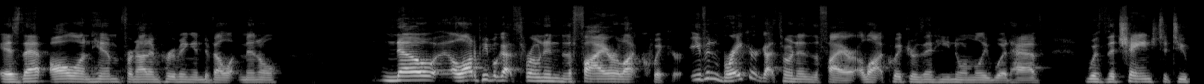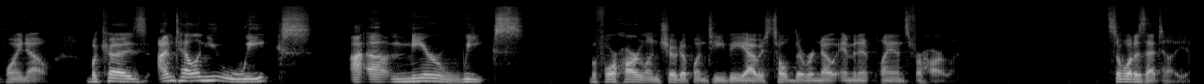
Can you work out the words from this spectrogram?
Is that all on him for not improving in developmental? No, a lot of people got thrown into the fire a lot quicker. Even Breakker got thrown into the fire a lot quicker than he normally would have with the change to 2.0. Because I'm telling you, weeks, uh, uh, mere weeks before Harland showed up on TV, I was told there were no imminent plans for Harland. So, what does that tell you?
